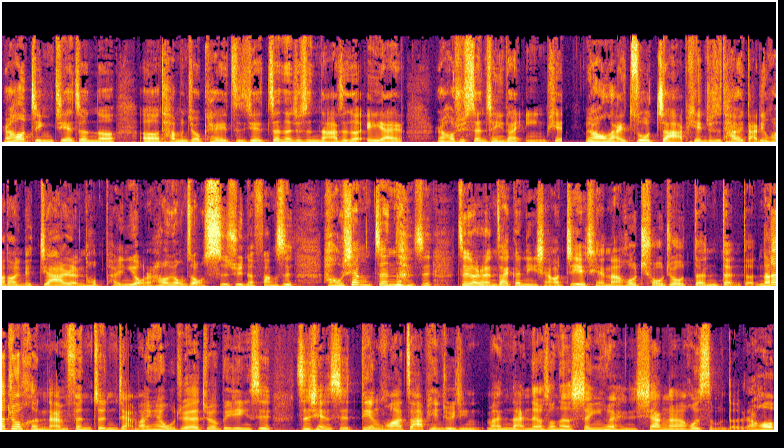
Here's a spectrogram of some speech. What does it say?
然后紧接着呢，呃，他们就可以直接真的就是拿这个 AI，然后去生成一段影片，然后来做诈骗，就是他会打电话到你的家人或朋友，然后用这种视讯的方式，好像真的是这个人在跟你想要借钱啊，或求救等等的，那那就很难分真假嘛，因为我觉得就毕竟是之前是电话诈骗就已经蛮难的，有时候那个声音会很像啊，或者什么的，然后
